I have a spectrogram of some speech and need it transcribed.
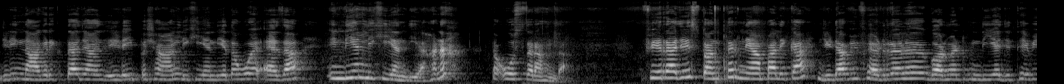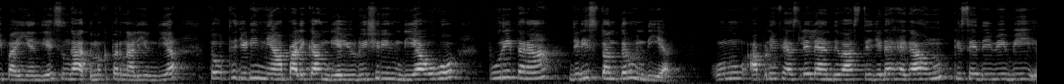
ਜਿਹੜੀ ਨਾਗਰਿਕਤਾ ਜਾਂ ਜਿਹੜੀ ਪਛਾਣ ਲਿਖੀ ਜਾਂਦੀ ਹੈ ਤਾਂ ਉਹ ਐਜ਼ ਆ ਇੰਡੀਅਨ ਲਿਖੀ ਜਾਂਦੀ ਹੈ ਹਨਾ? ਤਾਂ ਉਸ ਤਰ੍ਹਾਂ ਹੁੰਦਾ। ਫਿਰ ਰਾਜੇ ਸੁਤੰਤਰ ਨਿਆਂਪਾਲਿਕਾ, ਜਿਹੜਾ ਵੀ ਫੈਡਰਲ ਗਵਰਨਮੈਂਟ ਹੁੰਦੀ ਹੈ, ਜਿੱਥੇ ਵੀ ਪਾਈ ਜਾਂਦੀ ਹੈ, ਸੰਘਾਤਮਕ ਪ੍ਰਣਾਲੀ ਹੁੰਦੀ ਆ, ਤਾਂ ਉੱਥੇ ਜਿਹੜੀ ਨਿਆਂਪਾਲਿਕਾ ਹੁੰਦੀ ਹੈ ਜੁਡੀਸ਼ਰੀ ਹੁੰਦੀ ਆ, ਉਹ ਪੂਰੀ ਤਰ੍ਹਾਂ ਜਿਹੜੀ ਸੁਤੰਤਰ ਹੁੰਦੀ ਆ। ਉਹਨੂੰ ਆਪਣੇ ਫੈਸਲੇ ਲੈਣ ਦੇ ਵਾਸਤੇ ਜਿਹੜਾ ਹੈਗਾ, ਉਹਨੂੰ ਕਿਸੇ ਦੀ ਵੀ ਵੀ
